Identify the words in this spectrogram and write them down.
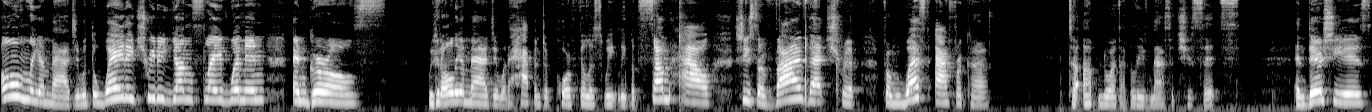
only imagine with the way they treated young slave women and girls. We can only imagine what happened to poor Phillis Wheatley, but somehow she survived that trip from West Africa to up north, I believe, Massachusetts. And there she is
